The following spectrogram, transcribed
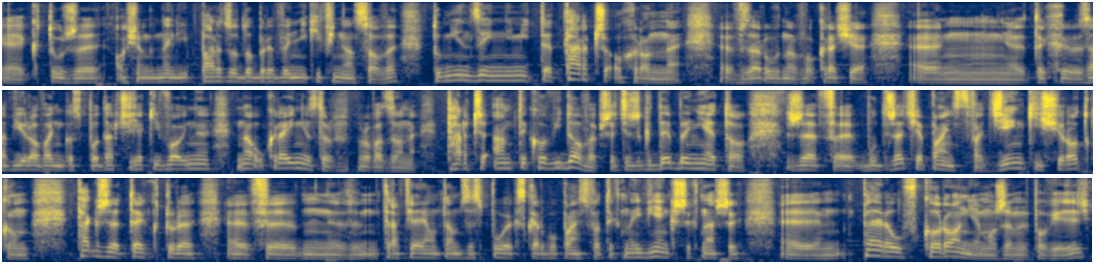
y, którzy osiągnęli bardzo dobre wyniki finansowe, tu między innymi te tarcze ochronne, w, zarówno w okresie tych zawirowań gospodarczych, jak i wojny na Ukrainie zostały prowadzone. Tarcze antykowidowe. Przecież gdyby nie to, że w budżecie państwa dzięki środkom, także te, które w, trafiają tam ze spółek Skarbu Państwa, tych największych naszych pereł w koronie, możemy powiedzieć,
